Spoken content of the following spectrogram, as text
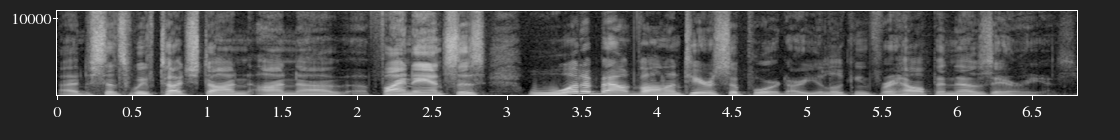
uh, since we've touched on on uh, finances, what about volunteer support? Are you looking for help in those areas?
